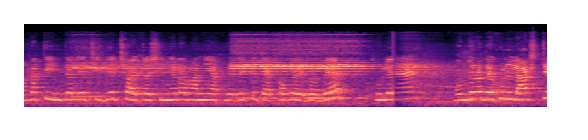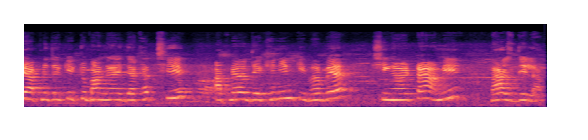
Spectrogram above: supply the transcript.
আমরা তিনটা লেচি দিয়ে ছয়টা সিঙ্গারা বানিয়ে আপনাদেরকে দেখাবো এভাবে তুলে। বন্ধুরা, দেখুন, লাস্টে আপনাদেরকে একটু বানায় দেখাচ্ছি। আপনারা দেখে নিন কীভাবে সিঙ্গারাটা আমি ভাজ দিলাম।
